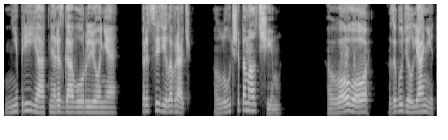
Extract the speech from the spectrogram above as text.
«Неприятный разговор, Лёня», – процедила врач. «Лучше помолчим». «Во-во», – загудел Леонид.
